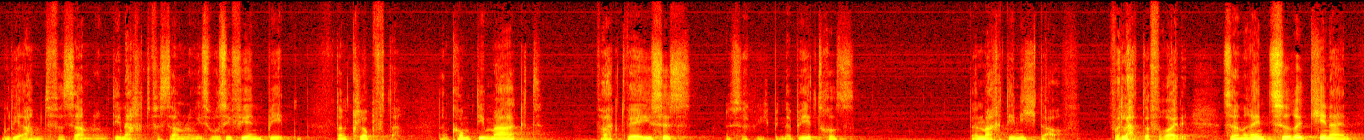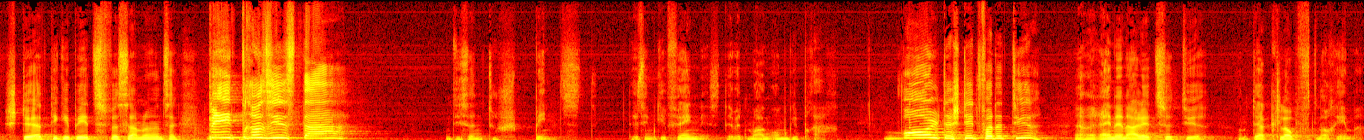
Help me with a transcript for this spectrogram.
wo die Abendversammlung, die Nachtversammlung ist, wo sie für ihn beten. Dann klopft er. Dann kommt die Magd, fragt, wer ist es? Ich sage, ich bin der Petrus. Dann macht die nicht auf, vor lauter Freude, sondern rennt zurück hinein, stört die Gebetsversammlung und sagt, Petrus ist da! Und die sagen, du spinnst. Der ist im Gefängnis, der wird morgen umgebracht. Wohl, der steht vor der Tür. Dann rennen alle zur Tür und der klopft noch immer.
